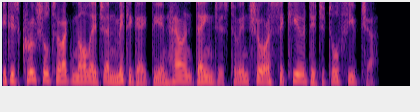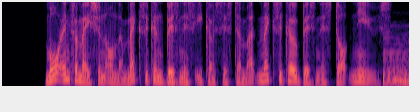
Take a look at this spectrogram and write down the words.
It is crucial to acknowledge and mitigate the inherent dangers to ensure a secure digital future. More information on the Mexican business ecosystem at mexicobusiness.news.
